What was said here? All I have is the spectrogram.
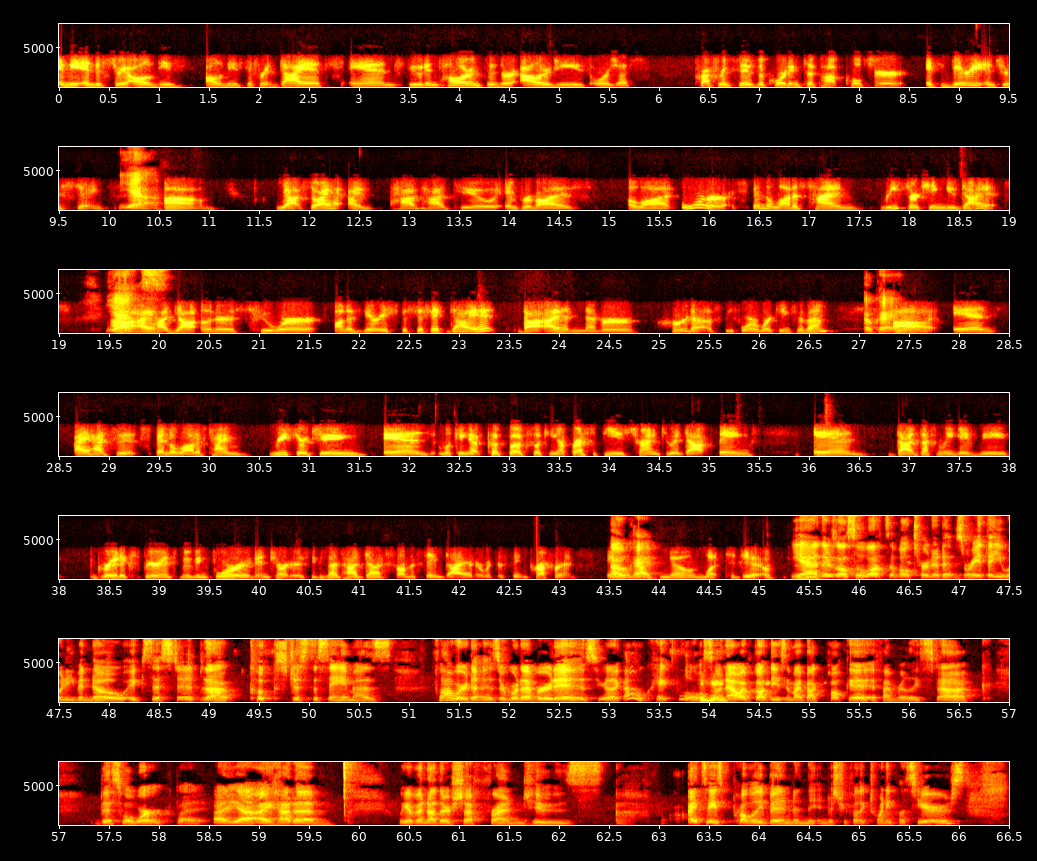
in the industry. All of these all of these different diets and food intolerances or allergies or just preferences according to pop culture it's very interesting. Yeah. Um, yeah, so I I have had to improvise a lot or spend a lot of time researching new diets. Yeah. Uh, I had yacht owners who were on a very specific diet that I had never heard of before working for them. Okay. Uh, and I had to spend a lot of time researching and looking up cookbooks, looking up recipes, trying to adapt things. And that definitely gave me great experience moving forward in charters because I've had guests on the same diet or with the same preference. And okay. I've known what to do. Yeah, mm-hmm. there's also lots of alternatives, right? That you wouldn't even know existed that cooks just the same as flour does or whatever it is. So You're like, oh, okay, cool. Mm-hmm. So now I've got these in my back pocket. If I'm really stuck, this will work. But uh, yeah, I had a, um, we have another chef friend who's, uh, I'd say he's probably been in the industry for like 20 plus years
